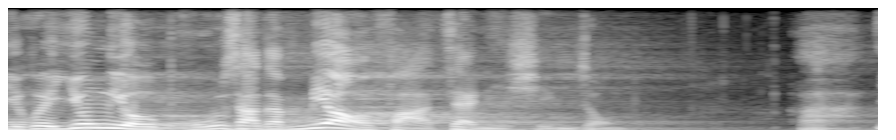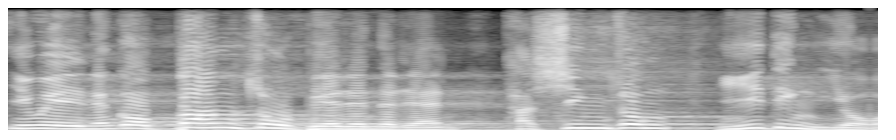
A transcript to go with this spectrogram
你会拥有菩萨的妙法在你心中啊！因为能够帮助别人的人，他心中一定有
